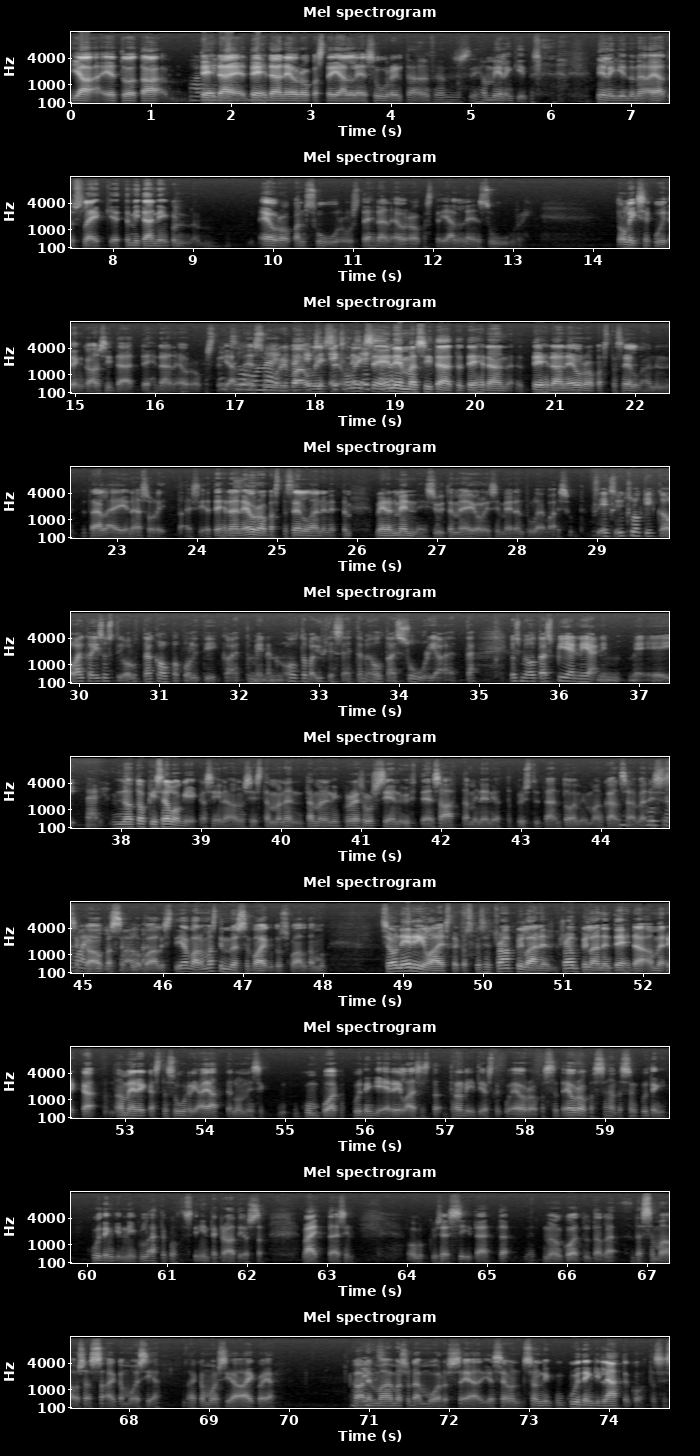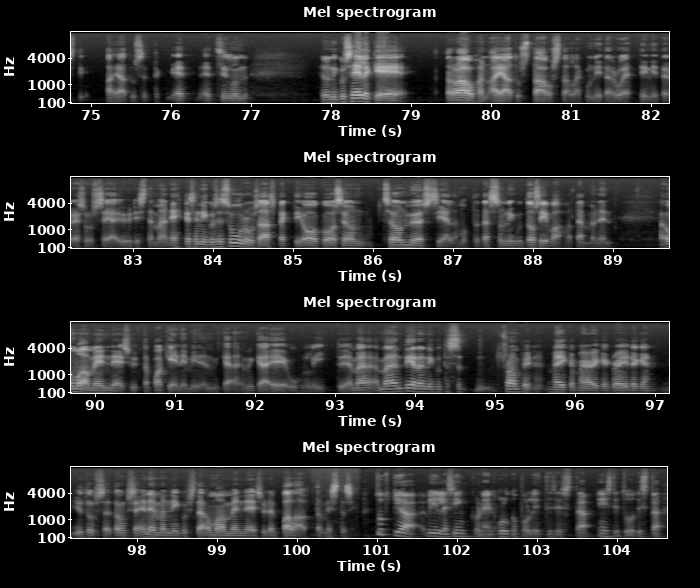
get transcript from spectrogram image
Ja, ja tuota, tehdään, tehdään Euroopasta jälleen suurin. Tämä on siis ihan mielenkiintoinen, mielenkiintoinen ajatusleikki, että mitä niin kuin Euroopan suuruus tehdään Euroopasta jälleen suuri. Oliko se kuitenkaan sitä, että tehdään Euroopasta Eikö jälleen näin, suuri, että- vai eikö se- oliko se, eikö se- oliko eikö se se- enemmän sitä, että tehdään, tehdään Euroopasta sellainen, että täällä ei enää sodittaisi, ja tehdään Euroopasta sellainen, että meidän menneisyytemme ei olisi meidän tulevaisuutemme. Eikö yksi logiikka on aika isosti ollut tämä kauppapolitiikka, että meidän on oltava yhdessä, että me oltaisiin suuria. Että jos me oltaisiin pieniä, niin me ei pärjää. No toki se logiikka siinä on siis tämmöinen, tämmöinen niin resurssien yhteen saattaminen, jotta pystytään toimimaan kansainvälisessä Plus se kaupassa globaalisti ja varmasti myös se vaikutusvalta, mutta se on erilaista, koska se Trumpilainen, Trumpilainen tehdään Amerikka, Amerikasta suuri ajattelu, niin se kumpuaa kuitenkin erilaisesta traditiosta kuin Euroopassa. Et Euroopassahan tässä on kuitenkin, kuitenkin niin kuin lähtökohtaisesti integraatiossa väittäisin ollut kyse siitä, että, että me on koettu tällä, tässä maaosassa aikamoisia, aikamoisia aikoja kahden entäs- maailmansodan muodossa ja, ja se on, se on niin kuin kuitenkin lähtökohtaisesti ajatus, että et, et silloin, se on niin kuin selkeä rauhan ajatus taustalla, kun niitä ruvettiin niitä resursseja yhdistämään. Ehkä se, niin kuin se suuruusaspekti, ok, se on, se on myös siellä, mutta tässä on niin kuin tosi vahva tämmöinen omaa menneisyyttä pakeneminen, mikä, mikä EU liittyy. Ja mä, mä en tiedä niin kuin tässä Trumpin Make America Great Again jutussa, että onko se enemmän niin kuin sitä oman menneisyyden palauttamista. Tutkija Ville Sinkkonen ulkopoliittisesta instituutista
